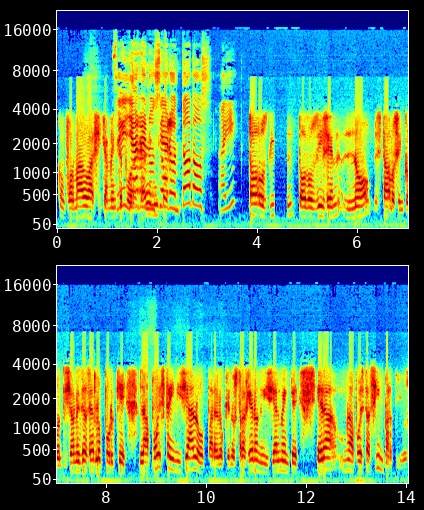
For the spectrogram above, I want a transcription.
conformado básicamente sí, ya renunciaron todos ahí. Todos todos dicen no estamos en condiciones de hacerlo porque la apuesta inicial o para lo que nos trajeron inicialmente era una apuesta sin partidos,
